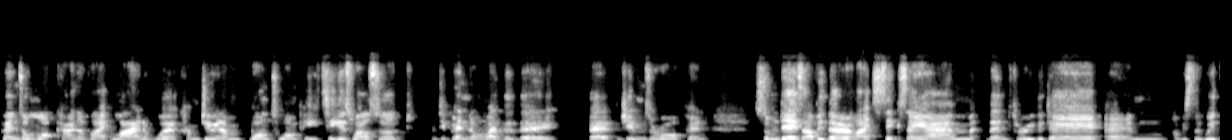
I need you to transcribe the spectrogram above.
depends on what kind of like line of work I'm doing. I'm one to one PT as well, so depending on whether the uh, gyms are open. Some days I'll be there at like 6 a.m. Then through the day. Um, obviously with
